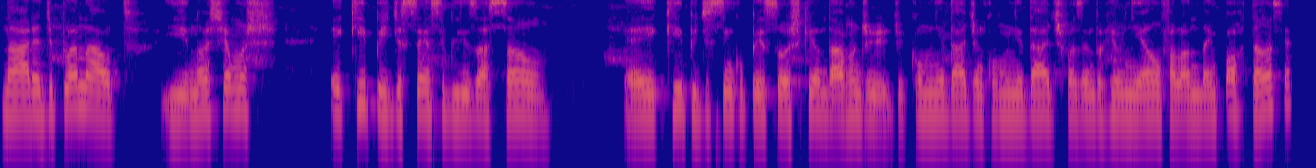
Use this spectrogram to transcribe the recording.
na área de Planalto. E nós tínhamos equipes de sensibilização, é, equipe de cinco pessoas que andavam de, de comunidade em comunidade, fazendo reunião, falando da importância,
